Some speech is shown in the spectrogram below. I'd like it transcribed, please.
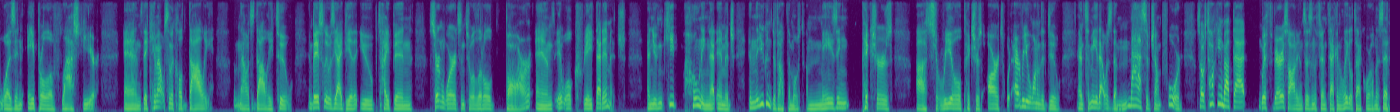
was in April of last year, and they came out with something called DALL-E. Now it's DALL-E 2, and basically it was the idea that you type in certain words into a little bar, and it will create that image, and you can keep honing that image, and you can develop the most amazing pictures uh, surreal pictures, art, whatever you wanted to do. And to me, that was the massive jump forward. So I was talking about that with various audiences in the fintech and the legal tech world. And I said,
